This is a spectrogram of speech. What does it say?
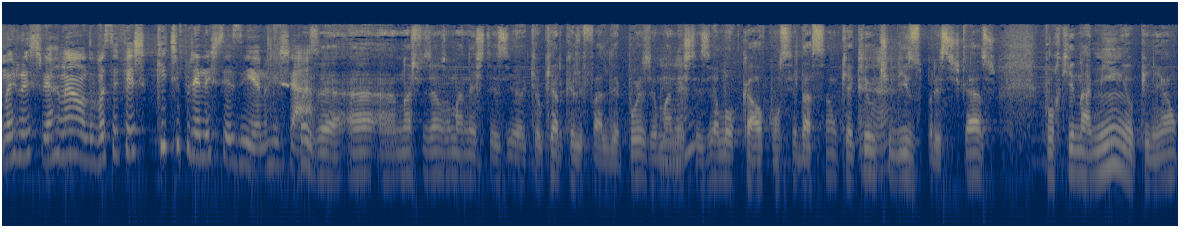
Mas Luiz Fernando, você fez que tipo de anestesia no Richard? Pois é, a- a- nós fizemos uma anestesia, que eu quero que ele fale depois, é uma anestesia local com sedação, que é que eu utilizo para esses casos, porque, na minha opinião,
